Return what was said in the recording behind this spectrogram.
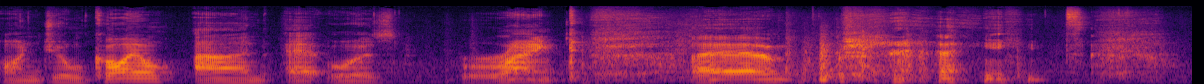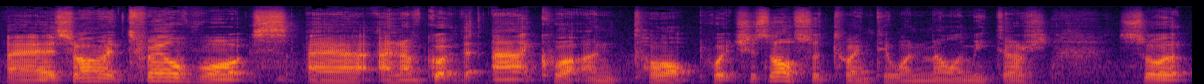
on dual coil and it was rank um, right. Uh, so I'm at 12 watts uh, and I've got the Aqua on top which is also 21 millimeters so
